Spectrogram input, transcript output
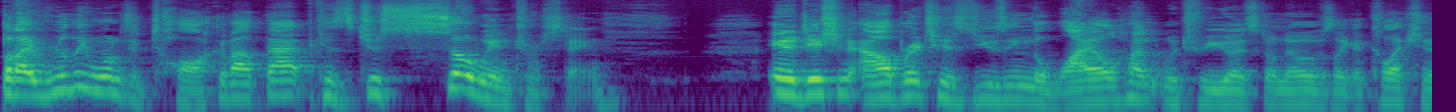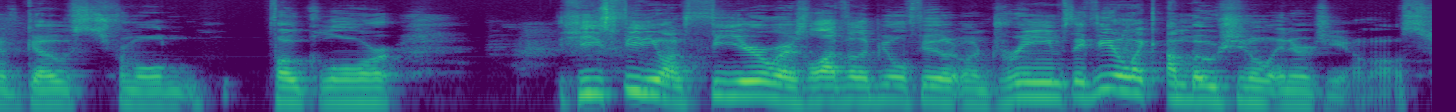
but I really wanted to talk about that because it's just so interesting. In addition, Alberich is using the Wild Hunt, which for you guys don't know is like a collection of ghosts from old folklore. He's feeding on fear, whereas a lot of other people feed on dreams. They feed on like emotional energy almost.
